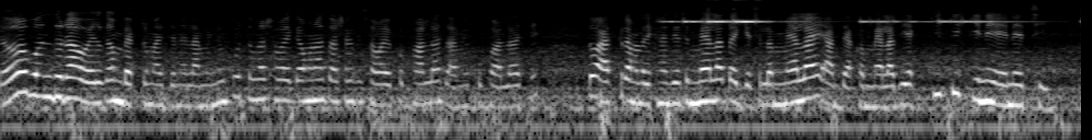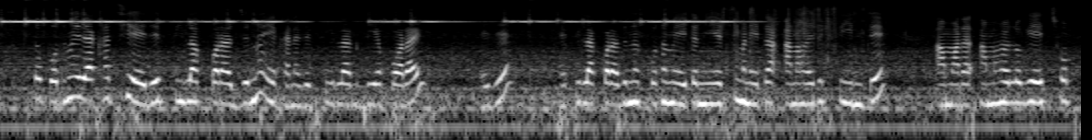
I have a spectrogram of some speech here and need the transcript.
ব্যাক টু মাই চ্যানেল আমি নুপুর, তোমরা সবাই কেমন আছো? আশা করছি সবাই খুব ভালো আছে আমি খুব ভালো আছি। তো আজকে আমাদের এখানে যেহেতু মেলাতে গেছিলাম মেলায়, আর দেখো মেলা দিয়ে কি কি কিনে এনেছি। তো প্রথমে দেখাচ্ছি এই যে তিলক করার জন্য, এখানে যে তিলক দিয়ে পরাই, এই যে, এই তিলক করার জন্য প্রথমে এটা নিয়ে এসেছি মানে এটা আনা হয়েছে তিনটে। আমার আমার হলো গিয়ে ছোট্ট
